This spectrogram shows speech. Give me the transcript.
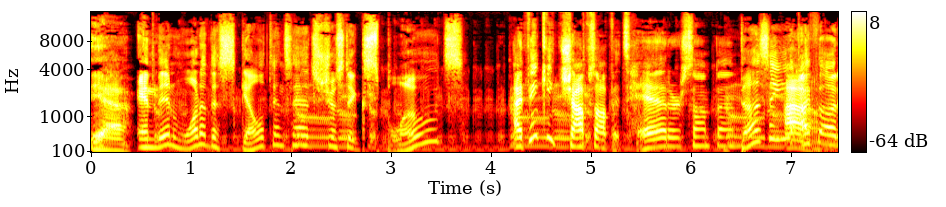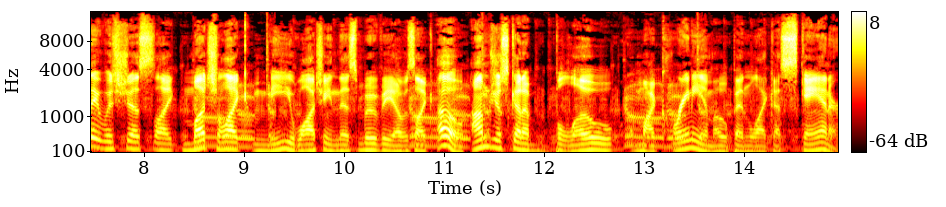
Yeah. And then one of the skeleton's heads just explodes. I think he chops off its head or something. Does he? I I thought it was just like much like me watching this movie. I was like, oh, I'm just gonna blow my cranium open like a scanner.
